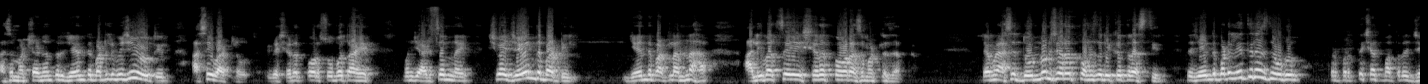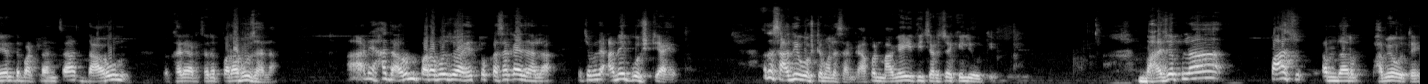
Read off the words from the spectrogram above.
असं म्हटल्यानंतर जयंत पाटील विजयी होतील असे वाटलं होतं. एकदा शरद पवार सोबत आहेत म्हणजे अडचण नाही. शिवाय जयंत पाटील जयंत पाटलांना अलिबागचे शरद पवार असं म्हटलं जातं. त्यामुळे असे दोन दोन शरद पवार जर एकत्र असतील तर जयंत पाटील येतीलच निवडून. पण प्रत्यक्षात मात्र जयंत पाटलांचा दारुण खऱ्या अर्थानं पराभव झाला. आणि हा दारुण पराभव जो आहे तो कसा काय झाला? याच्यामध्ये अनेक गोष्टी आहेत. आता साधी गोष्ट मला सांगा. आपण मागेही ती चर्चा केली होती. भाजपला पाच आमदार हवे होते.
